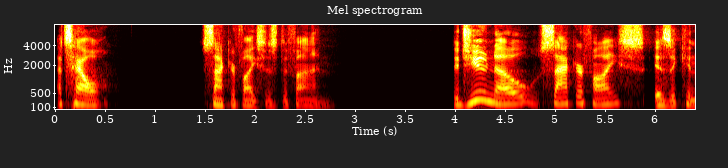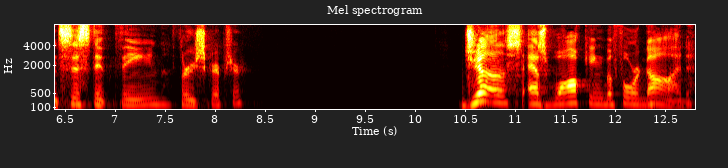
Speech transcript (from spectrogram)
That's how sacrifice is defined. Did you know sacrifice is a consistent theme through Scripture? Just as walking before God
